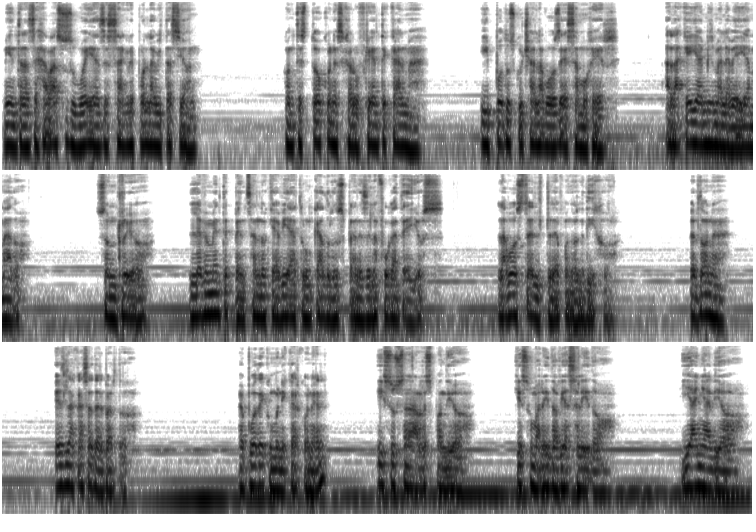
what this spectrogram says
mientras dejaba sus huellas de sangre por la habitación. Contestó con escalofriante calma y pudo escuchar la voz de esa mujer, a la que ella misma le había llamado. Sonrió, levemente pensando que había truncado los planes de la fuga de ellos. La voz del teléfono le dijo, Perdona, es la casa de Alberto. ¿Me puede comunicar con él? Y Susana respondió que su marido había salido y añadió,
